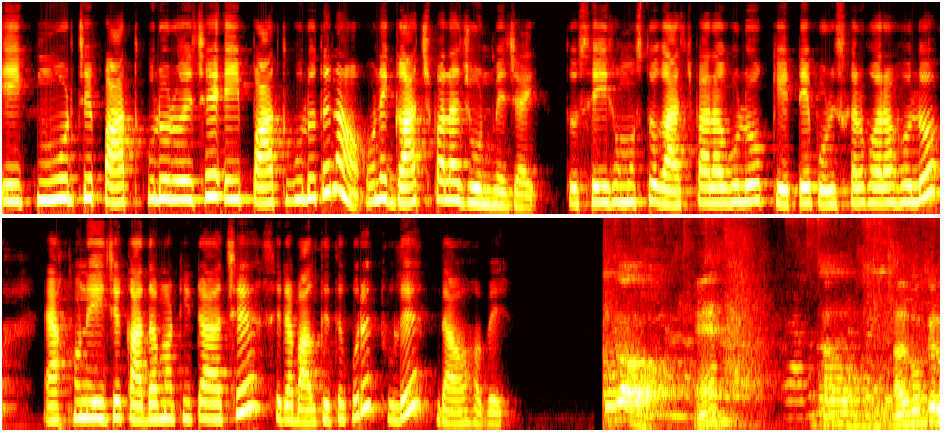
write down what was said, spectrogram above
এই কুয়োর যে পাতগুলো রয়েছে এই পাতগুলোতে না অনেক গাছপালা জন্মে যায় তো সেই সমস্ত গাছপালাগুলো কেটে পরিষ্কার করা হলো। এখন এই যে কাদামাটিটা আছে সেটা বালতিতে করে তুলে দেওয়া হবে। বকের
